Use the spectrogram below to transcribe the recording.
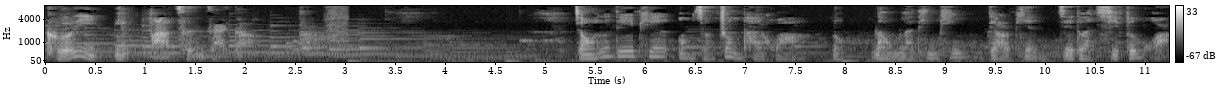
可以引发存在的。讲完了第一篇梦想状态化。那那我们来听听第二篇阶段细分化，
